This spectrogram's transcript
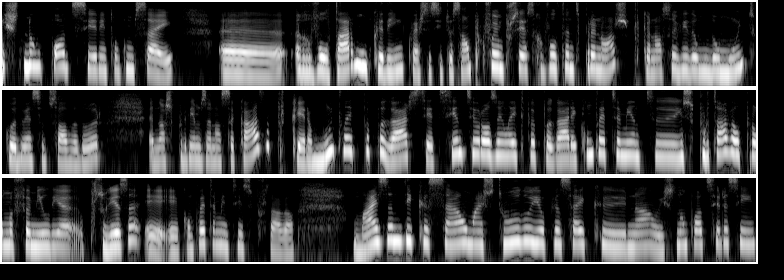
isto não pode ser, então comecei uh, a revoltar-me um bocadinho com esta situação, porque foi um processo revoltante para nós, porque a nossa vida mudou muito com a doença do Salvador. Uh, nós perdemos a nossa casa porque era muito leite para pagar, 700 euros em leite para pagar, é completamente insuportável para uma família portuguesa, é, é completamente insuportável. Mais a medicação, mais tudo, e eu pensei que não, isto não pode ser assim,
